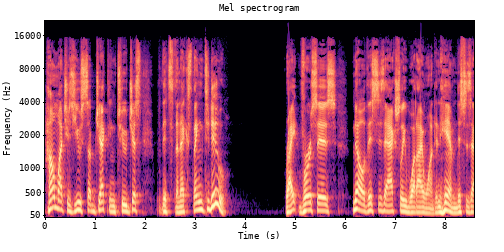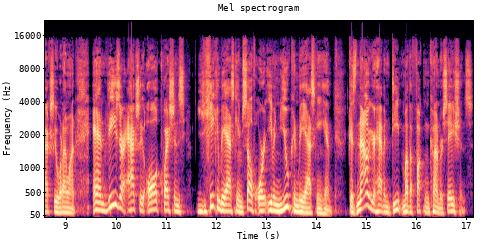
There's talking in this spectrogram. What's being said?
How much is you subjecting to just? It's the next thing to do, right? Versus no, this is actually what I want. And him, this is actually what I want. And these are actually all questions he can be asking himself, or even you can be asking him, because now you're having deep motherfucking conversations.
